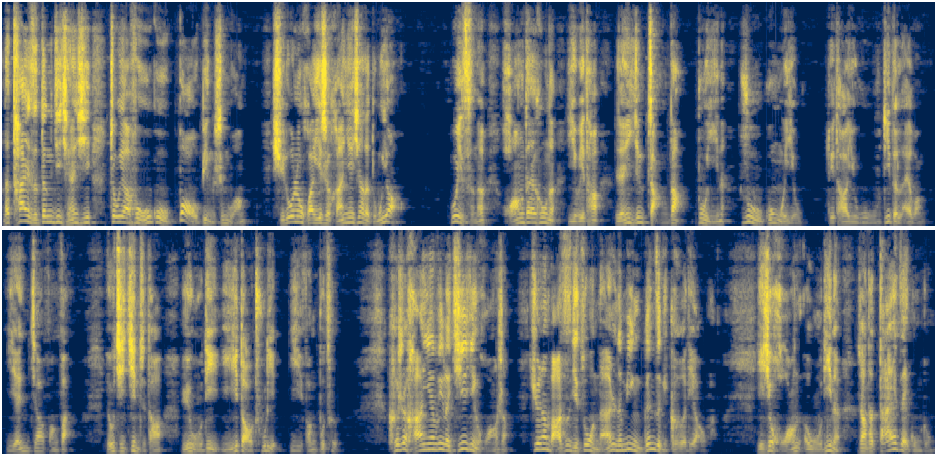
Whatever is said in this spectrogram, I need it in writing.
那太子登基前夕，周亚夫无故暴病身亡，许多人怀疑是韩嫣下的毒药。为此呢，皇太后呢以为他人已经长大，不宜呢入宫为由，对他与武帝的来往严加防范，尤其禁止他与武帝一道出猎，以防不测。可是韩嫣为了接近皇上，居然把自己做男人的命根子给割掉了。以及皇武帝呢让他待在宫中，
